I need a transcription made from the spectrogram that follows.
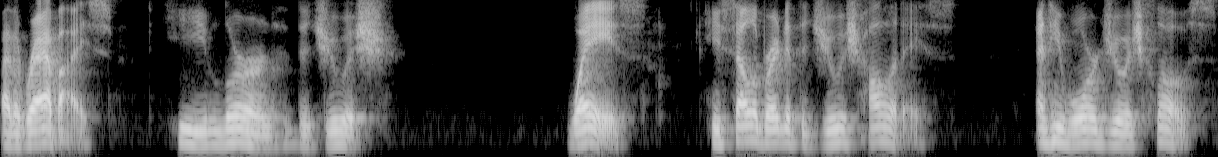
by the rabbis he learned the Jewish ways. He celebrated the Jewish holidays and he wore Jewish clothes.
